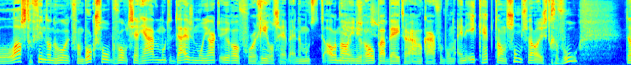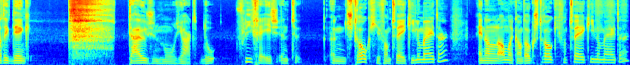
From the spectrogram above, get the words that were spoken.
lastig vind, dan hoor ik van Boxel bijvoorbeeld zeggen... ja, we moeten duizend miljard euro voor rails hebben. En dan moet het allemaal Ja, in. Europa beter aan elkaar verbonden. En ik heb dan soms wel eens het gevoel dat ik denk... pff, duizend miljard. Ik bedoel, vliegen is een, een strookje van twee kilometer... En dan aan de andere kant ook een strookje van 2 kilometer.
